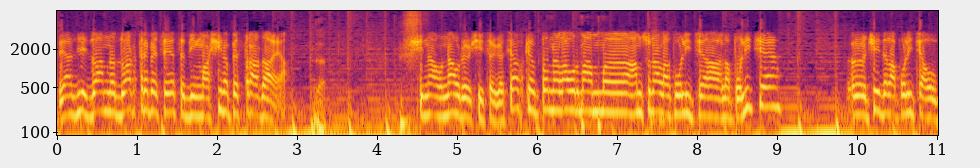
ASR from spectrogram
Le-am zis, doamnă, doar trebuie să iese din mașină pe strada aia. Da. Și n-au, n-au reușit să găsească. Până la urmă am, uh, am sunat la poliția, la poliție. Uh, Cei de la poliție au,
